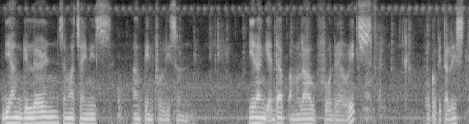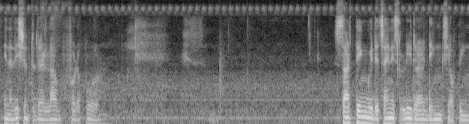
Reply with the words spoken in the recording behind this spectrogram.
dihang gilearn sa mga Chinese ang painful lesson ilang gi-adapt ang love for the rich o capitalist in addition to their love for the poor starting with the Chinese leader Deng Xiaoping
